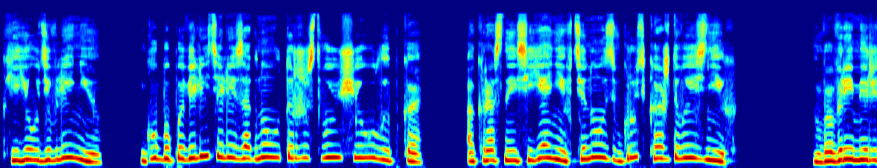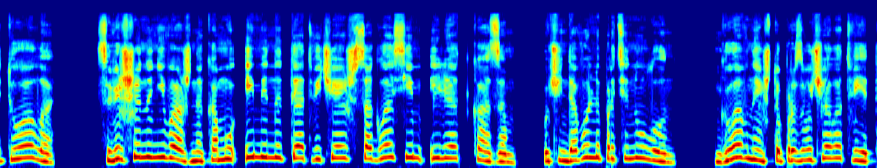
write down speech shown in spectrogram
К ее удивлению, губы повелителя изогнула торжествующая улыбка, а красное сияние втянулось в грудь каждого из них. Во время ритуала совершенно неважно, кому именно ты отвечаешь согласием или отказом, очень довольно протянул он. Главное, что прозвучал ответ.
